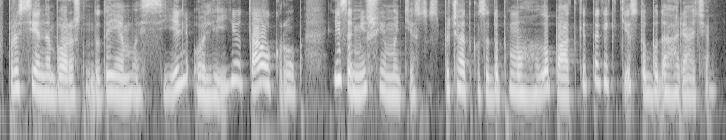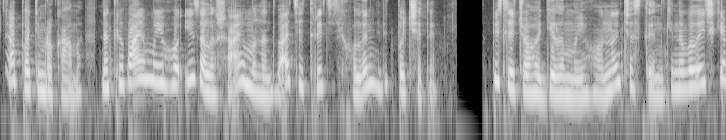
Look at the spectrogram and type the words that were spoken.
В просіяне борошно додаємо сіль, олію та укроп і замішуємо тісто. Спочатку за допомогою лопатки, так як тісто буде гаряче, а потім руками. Накриваємо його і залишаємо на 20-30 хвилин відпочити. Після чого ділимо його на частинки невеличкі,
